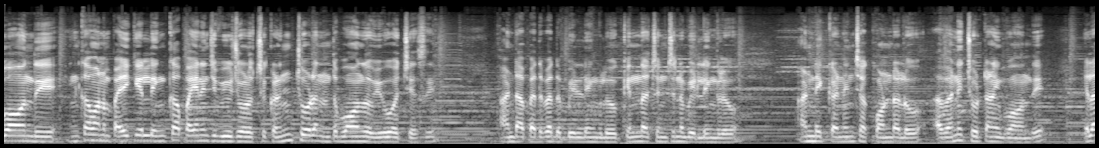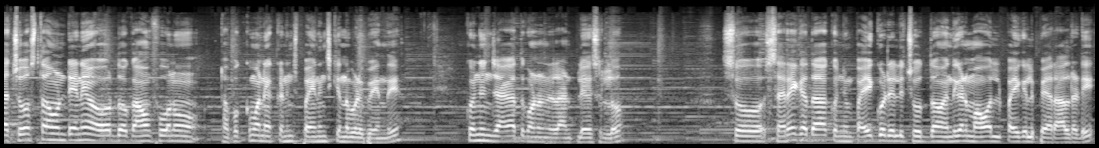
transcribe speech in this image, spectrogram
బాగుంది. ఇంకా మనం పైకి వెళ్ళి ఇంకా పైనుంచి వ్యూ చూడొచ్చు. ఇక్కడ నుంచి చూడండి ఎంత బాగుందో వ్యూ వచ్చేసి. అండ్ ఆ పెద్ద పెద్ద బిల్డింగ్లు కింద చిన్న చిన్న బిల్డింగ్లు అండ్ ఇక్కడ నుంచి ఆ కొండలు అవన్నీ చూడటానికి బాగుంది. ఇలా చూస్తూ ఉంటేనే ఎవరిదో ఒక ఆమె ఫోను టపుక్కుమని ఎక్కడి నుంచి పైనుంచి కింద పడిపోయింది. కొంచెం జాగ్రత్తగా ఉండండి ఇలాంటి ప్లేసుల్లో. సో సరే కదా కొంచెం పైకి కూడా వెళ్ళి చూద్దాం. ఎందుకంటే మా వాళ్ళు పైకి వెళ్ళిపోయారు ఆల్రెడీ.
